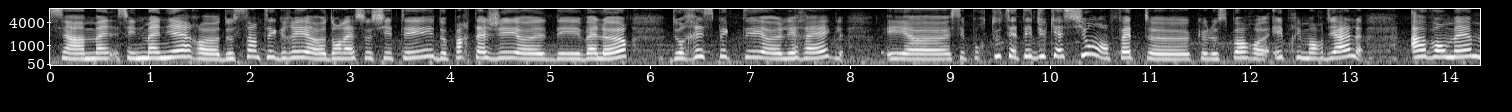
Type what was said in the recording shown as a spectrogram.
C'est une manière euh, de s'intégrer euh, dans la société, de partager euh, des valeurs, de respecter les règles, et euh, c'est pour toute cette éducation en fait euh, que le sport euh, est primordial. Avant même,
